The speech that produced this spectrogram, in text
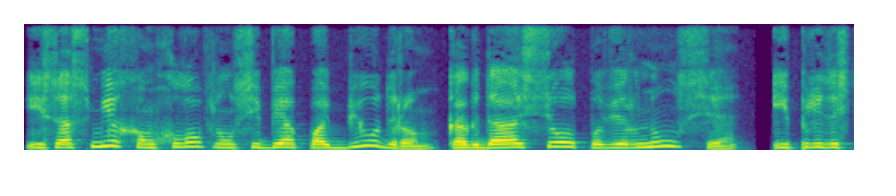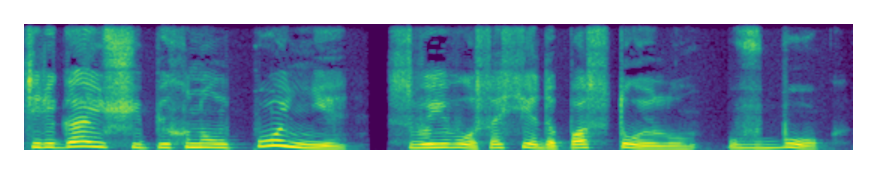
и со смехом хлопнул себя по бедрам, когда осел повернулся и предостерегающе пихнул Понни, своего соседа по стойлу, в бок.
